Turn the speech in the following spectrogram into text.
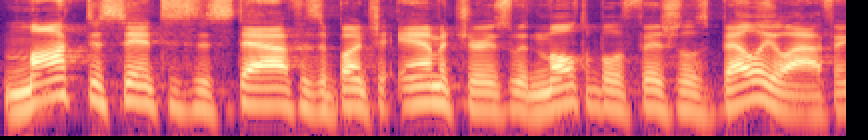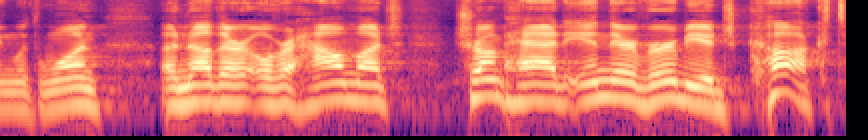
mocked DeSantis' staff as a bunch of amateurs, with multiple officials belly laughing with one another over how much Trump had in their verbiage cucked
